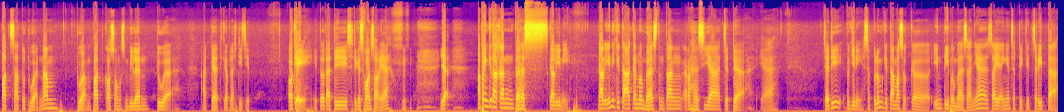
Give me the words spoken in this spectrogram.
4126 24092 ada 13 digit Oke, itu tadi sedikit sponsor ya Ya, apa yang kita akan bahas kali ini? Kali ini kita akan membahas tentang rahasia jeda ya jadi begini, sebelum kita masuk ke inti pembahasannya, saya ingin sedikit cerita.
